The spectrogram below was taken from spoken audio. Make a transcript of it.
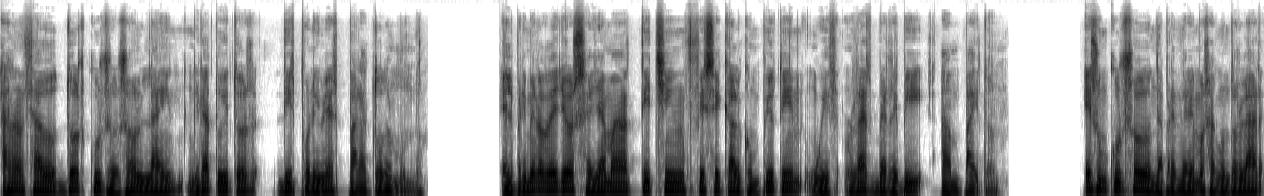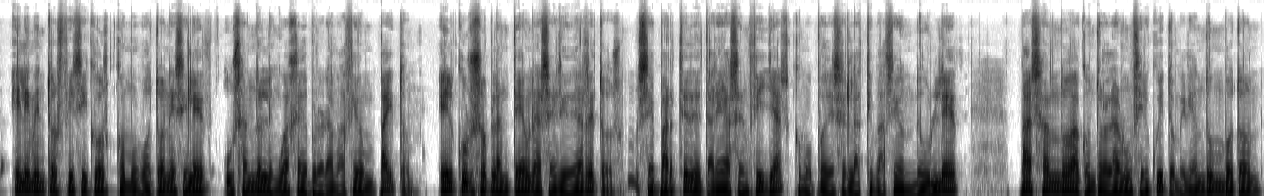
ha lanzado dos cursos online gratuitos disponibles para todo el mundo. El primero de ellos se llama Teaching Physical Computing with Raspberry Pi and Python. Es un curso donde aprenderemos a controlar elementos físicos como botones y LED usando el lenguaje de programación Python. El curso plantea una serie de retos. Se parte de tareas sencillas como puede ser la activación de un LED, pasando a controlar un circuito mediante un botón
